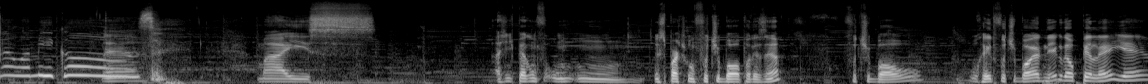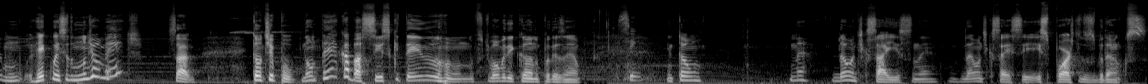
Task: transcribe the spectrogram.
Não, amigos! Mas. A gente pega um, um- um- um esporte como futebol, por exemplo. Futebol. O rei do futebol é negro, é o Pelé e é reconhecido mundialmente, sabe? Então, tipo, não tem a cabacice que tem no, no futebol americano, por exemplo. Sim. Então, né? Da onde que sai isso, né? Da onde que sai esse esporte dos brancos?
